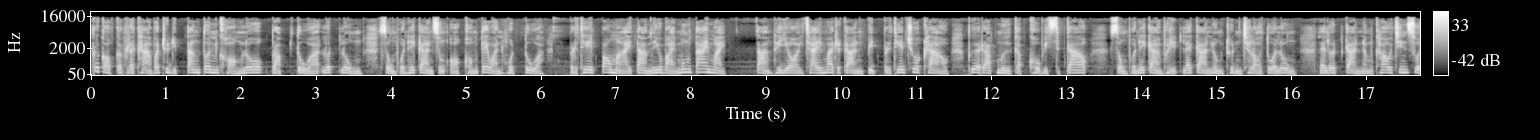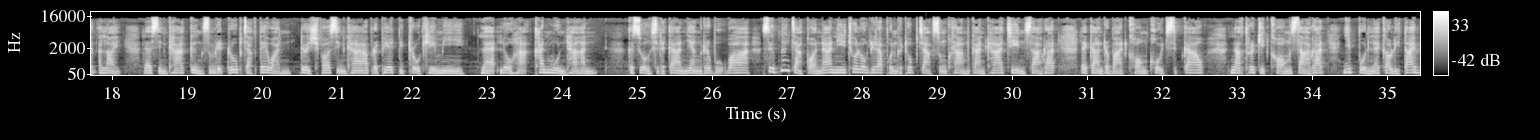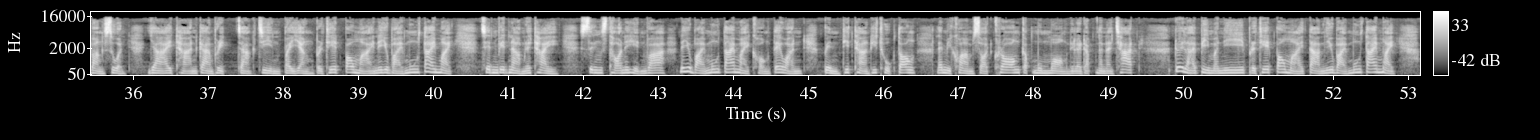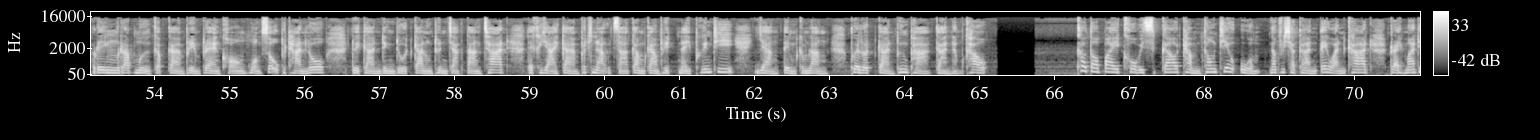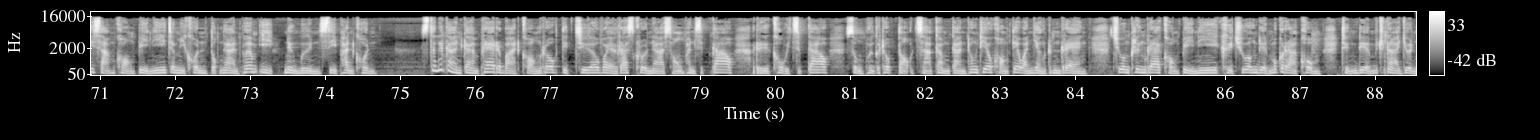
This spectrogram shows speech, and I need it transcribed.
ประกอบกับราคาวัตถุดิบตั้งต้นของโลกปรับตัวลดลง ส่งผลให้การส่งออกของไต้หวันหดตัว ประเทศเป้าหมายตามนโยบายมุ่งใต้ใหม่ ต่างทยอยใช้มาตรการปิดประเทศชั่วคราว เพื่อรับมือกับโควิด -19 ส่งผลให้การผลิตและการลงทุนชะลอตัวลง และลดการนำเข้าชิ้นส่วนอะไหล่และสินค้ากึ่งสำเร็จรูปจากไต้หวัน โดยเฉพาะสินค้าประเภทปิโตรเคมี และโลหะขั้นมูลฐาน กระทรวงเศรษฐการยังระบุว่า สืบเนื่องจากก่อนหน้านี้ทั่วโลกได้รับผลกระทบจากสงครามการค้าจีนสหรัฐ และการระบาดของโควิด -19 นักธุรกิจของสหรัฐ ญี่ปุ่นและเกาหลีใต้บางส่วน ย้ายฐานการผลิตจากจีนไปยังประเทศเป้าหมายนโยบายมุ่งใต้ใหม่ เช่นเวียดนามและไทย ซึ่งสะท้อนให้เห็นว่านโยบายมุ่งใต้ใหม่ของไต้หวัน เป็นทิศทางที่ถูกต้อง และมีความสอดคล้องกับมุมมองในระดับนานาชาติ ด้วยหลายปีมานี้ประเทศเป้าหมายตามนโยบายมุ่งใต้ใหม่ เร่งรับมือกับการเปลี่ยนแปลงของห่วงโซ่อุปทานโลก โดยการดึงดูดการลงทุนจากต่างชาติ และขยายการพัฒนาอุตสาหกรรมการผลิตในพื้นที่อย่างเต็มกำลัง เพื่อลดการพึ่งพาการนำเข้าเข้าต่อไปโควิด -19 ทำท่องเที่ยวอ่วม นักวิชาการไต้หวันคาดไตรมาสที่ 3 ของปีนี้จะมีคนตกงานเพิ่มอีก 14,000 คน สถานการณ์การแพร่ระบาดของโรคติดเชื้อไวรัสโคโรนา 2019 หรือโควิด -19 ส่งผลกระทบต่ออุตสาหกรรมการท่องเที่ยวของไต้หวันอย่างรุนแรง ช่วงครึ่งแรกของปีนี้คือช่วงเดือนมกราคม ถึงเดือนมิถุนายน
